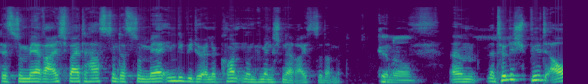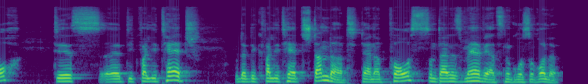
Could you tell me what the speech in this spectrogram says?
desto mehr Reichweite hast du und desto mehr individuelle Konten und Menschen erreichst du damit. Genau. Ähm, natürlich spielt auch das, äh, die Qualität oder der Qualitätsstandard deiner Posts und deines Mehrwerts eine große Rolle.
